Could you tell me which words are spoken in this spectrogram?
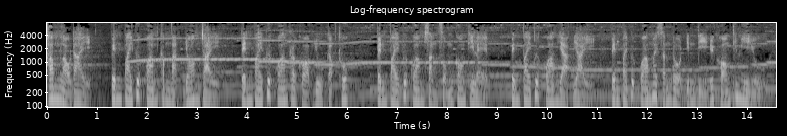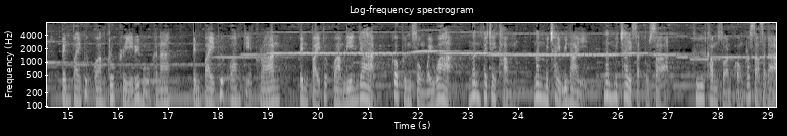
ธรรมเหล่าใดเป็นไปเพื่อความกำหนัดย้อมใจ เป็นไปเพื่อความประกอบอยู่กับทุกข์ เป็นไปเพื่อความสั่งสมกองกิเลส เป็นไปเพื่อความอยากใหญ่ เป็นไปเพื่อความไม่สันโดษยินดีด้วยของที่มีอยู่ เป็นไปเพื่อความคลุกคลีด้วยหมู่คณะ เป็นไปเพื่อความเกียดคร้าน เป็นไปเพื่อความเลี้ยงยาก ก็พึงส่งไว้ว่า นั่นไม่ใช่ธรรม นั่นไม่ใช่วินัย นั่นไม่ใช่สัตตุศาสตร์ คือคำสอนของพระศาสดา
